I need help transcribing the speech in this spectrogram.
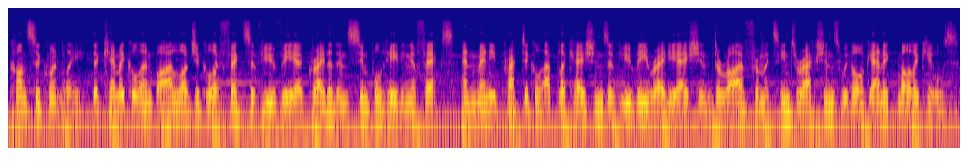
Consequently, the chemical and biological effects of UV are greater than simple heating effects, and many practical applications of UV radiation derive from its interactions with organic molecules.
